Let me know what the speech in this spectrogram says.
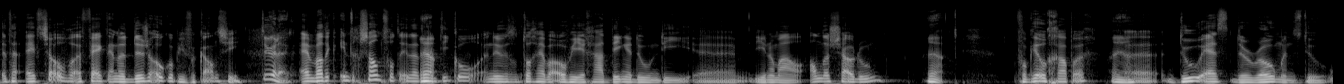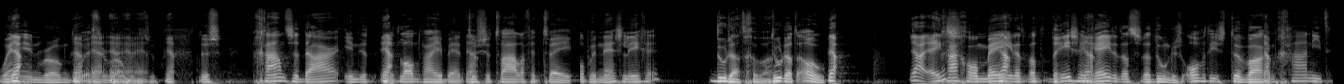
het, heeft zoveel effect en het dus ook op je vakantie. Tuurlijk. En wat ik interessant vond in dat Ja. artikel, en nu we het dan toch hebben over je gaat dingen doen die, eh, die je normaal anders zou doen. Ja. Vond ik heel grappig. Ja. Eh, do as the Romans do. When Ja. in Rome, do Ja, as ja, the ja, ja, Romans ja. do. Ja. Dus gaan ze daar in, dit, in Ja. het land waar je bent Ja. tussen 12 en 2 op hun nest liggen? Doe dat gewoon. Doe dat ook. Ja. Ja, eens. Ga gewoon mee. Ja. in dat, want er is een Ja. reden dat ze dat doen. Dus of het is te warm, ga niet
